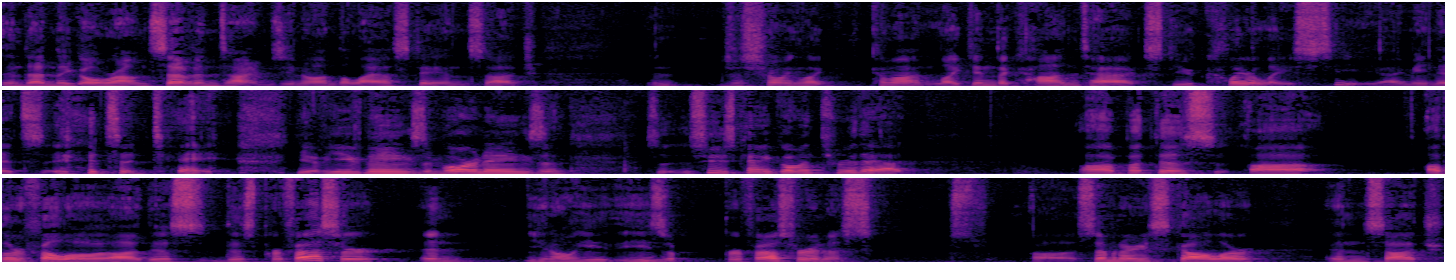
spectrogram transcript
and then they go around seven times. You know, on the last day and such and just showing like come on like in the context you clearly see. I mean it's it's a day. You have evenings and mornings and so, he's kind of going through that. Uh, but this uh, other fellow uh, this this professor and you know he, he's a professor and a uh, seminary scholar and such.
